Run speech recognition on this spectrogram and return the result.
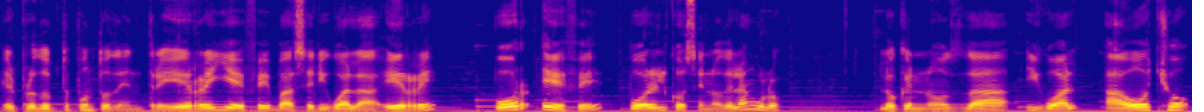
el producto punto de entre R y F va a ser igual a R por F por el coseno del ángulo, lo que nos da igual a 8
